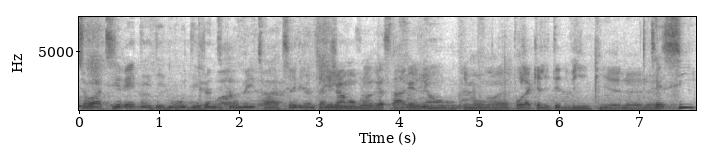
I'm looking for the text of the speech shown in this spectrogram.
tu vas attirer des, des nouveaux, des jeunes diplômés, tu vas attirer des jeunes familles. Les gens vont vouloir rester en région, puis vont, euh, pour la qualité de vie, puis euh, le- le, si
